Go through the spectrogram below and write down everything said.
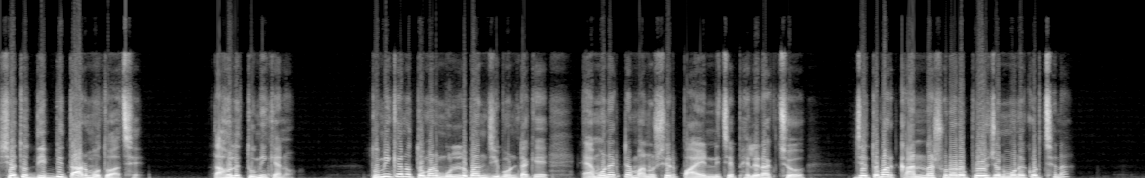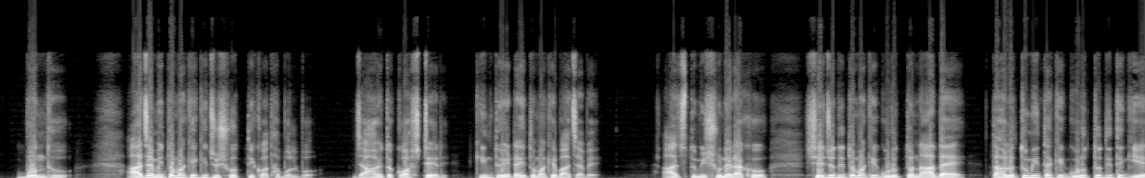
সে তো দিব্যি তার মতো আছে। তাহলে তুমি কেন? তুমি কেন তোমার মূল্যবান জীবনটাকে এমন একটা মানুষের পায়ের নিচে ফেলে রাখছ যে তোমার কান্না শোনারও প্রয়োজন মনে করছে না? বন্ধু, আজ আমি তোমাকে কিছু সত্যি কথা বলব, যা হয়তো কষ্টের, কিন্তু এটাই তোমাকে বাঁচাবে। আজ তুমি শুনে রাখো, সে যদি তোমাকে গুরুত্ব না দেয়, তাহলে তুমি তাকে গুরুত্ব দিতে গিয়ে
